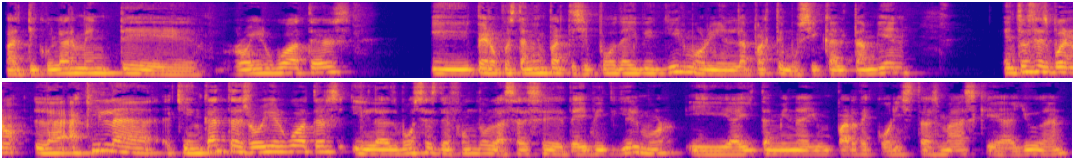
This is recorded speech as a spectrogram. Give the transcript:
particularmente Roger Waters, y, pero pues también participó David Gilmour y en la parte musical también. Entonces, bueno, aquí la, quien canta es Roger Waters y las voces de fondo las hace David Gilmour y ahí también hay un par de coristas más que ayudan.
